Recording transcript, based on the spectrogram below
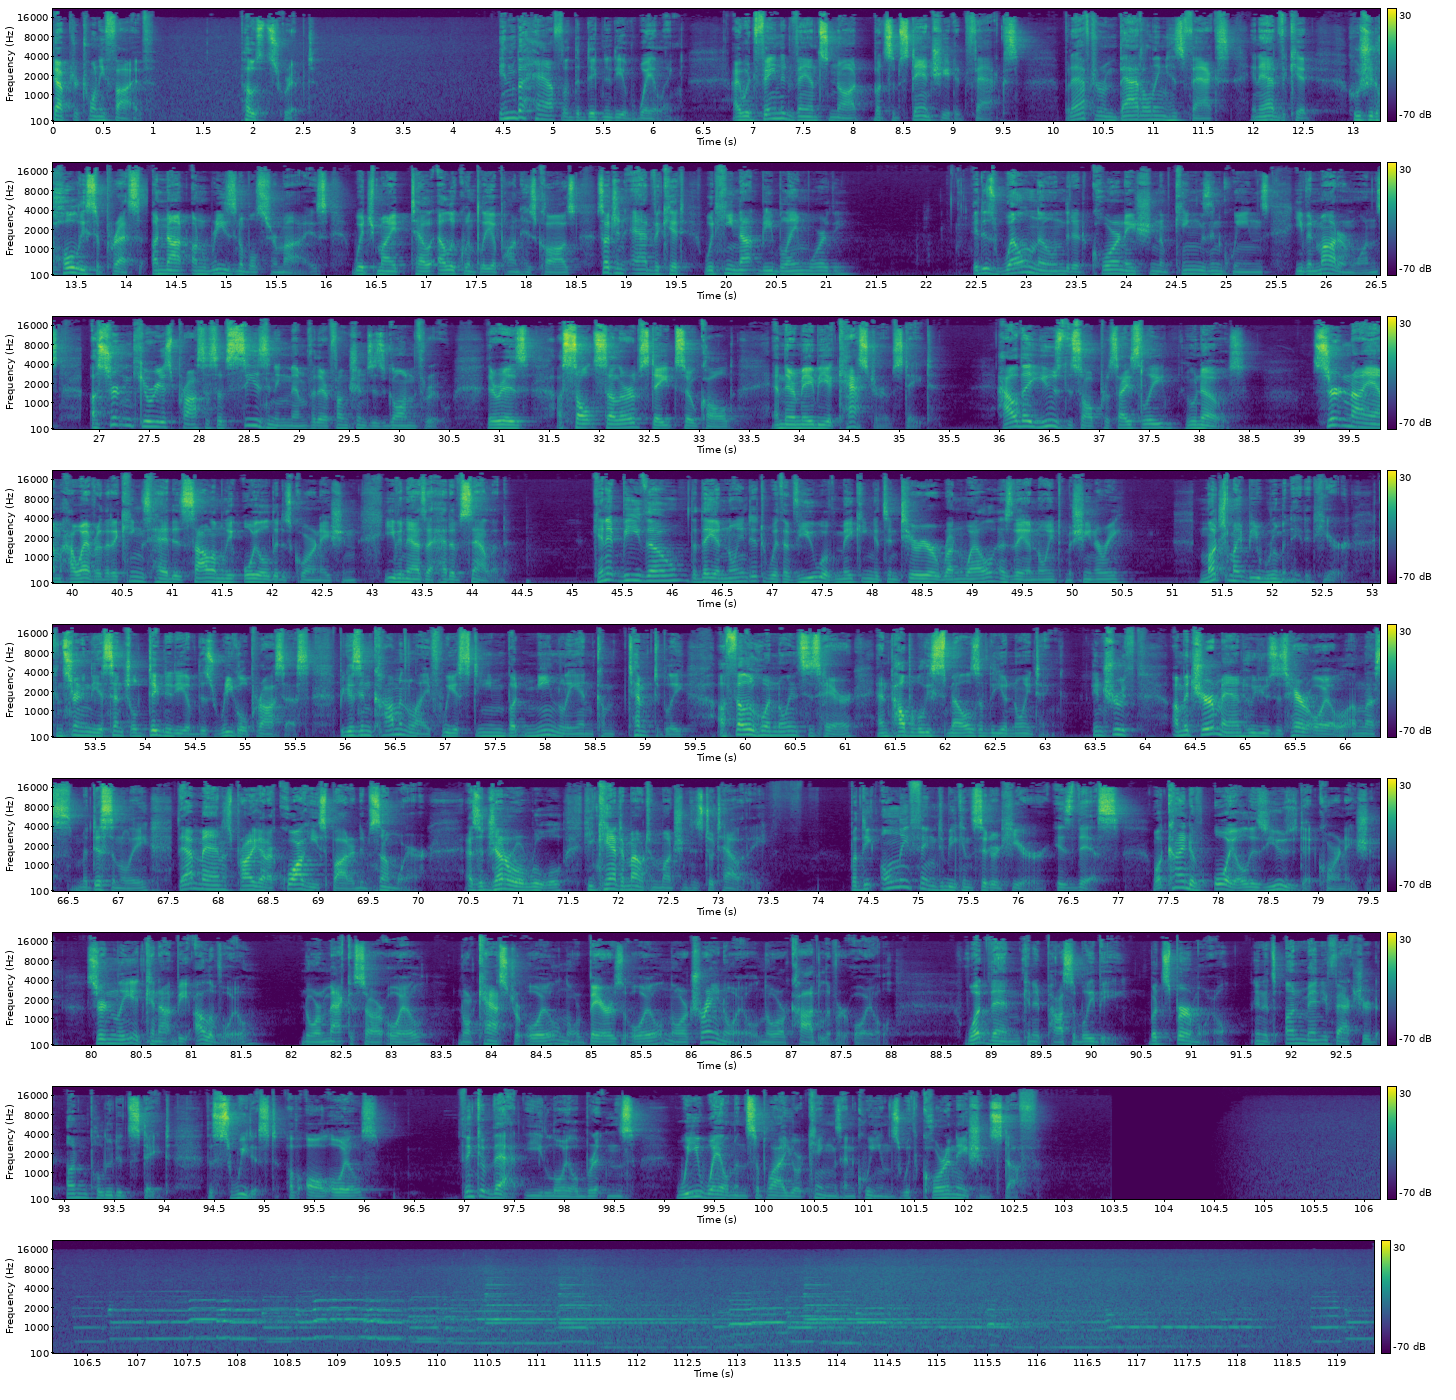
Chapter 25 Postscript In behalf of the dignity of whaling, I would fain advance naught but substantiated facts. But after embattling his facts, an advocate who should wholly suppress a not unreasonable surmise, which might tell eloquently upon his cause, such an advocate would he not be blameworthy? It is well known that at a coronation of kings and queens, even modern ones, a certain curious process of seasoning them for their functions is gone through. There is a salt cellar of state, so called, and there may be a castor of state. How they use the salt precisely, who knows? Certain I am, however, that a king's head is solemnly oiled at his coronation, even as a head of salad. Can it be, though, that they anoint it with a view of making its interior run well, as they anoint machinery? Much might be ruminated here concerning the essential dignity of this regal process, because in common life we esteem but meanly and contemptibly a fellow who anoints his hair and palpably smells of the anointing. In truth, a mature man who uses hair oil, unless medicinally, that man has probably got a quaggy spot in him somewhere. As a general rule, he can't amount to much in his totality. But the only thing to be considered here is this what kind of oil is used at coronation? Certainly it cannot be olive oil, nor Macassar oil, nor castor oil, nor bear's oil, nor train oil, nor cod liver oil. What then can it possibly be but sperm oil, in its unmanufactured, unpolluted state, the sweetest of all oils? Think of that, ye loyal Britons. We whalemen supply your kings and queens with coronation stuff.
